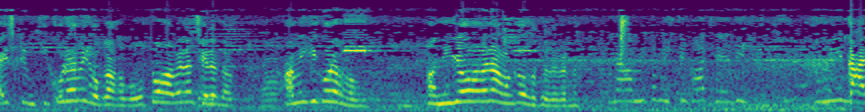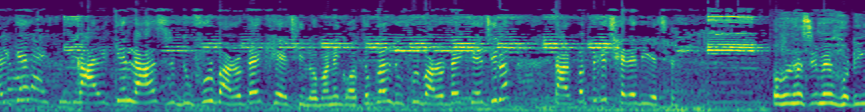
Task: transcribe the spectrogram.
আইসক্রিম কি করে আমি রোগা হব? ও তো হবে না ছেড়ে দাও। আমি কি করে হব নিজেও হবে না আমাকেও হতে দেবে না। কালকে কালকে লাস্ট দুপুর বারোটায় খেয়েছিল। মানে গতকাল দুপুর বারোটায় খেয়েছিল তারপর থেকে ছেড়ে দিয়েছে। অরুণাশ্রমের হোর্ডিং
